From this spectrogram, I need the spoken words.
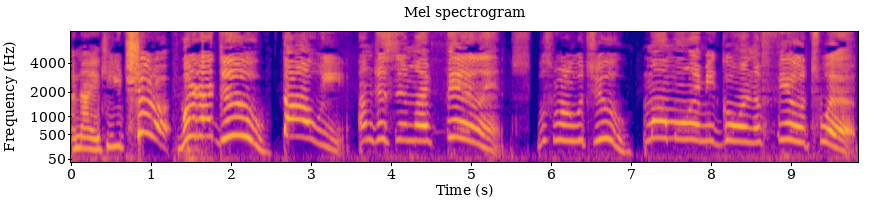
Anaya, can you Shut up! What did I do? Sorry, I'm just in my feelings. What's wrong with you? Mom won't let me go on the field trip.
